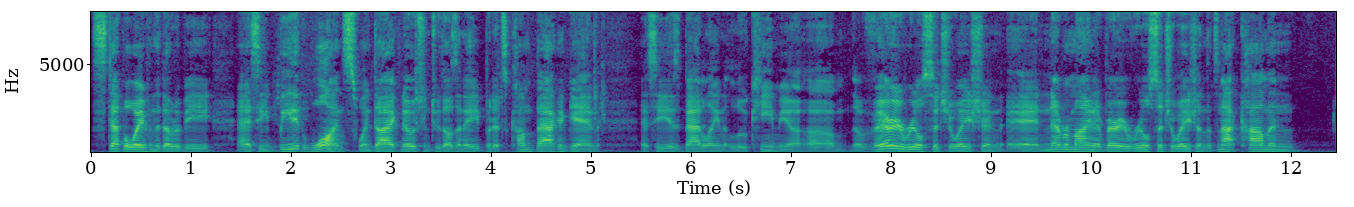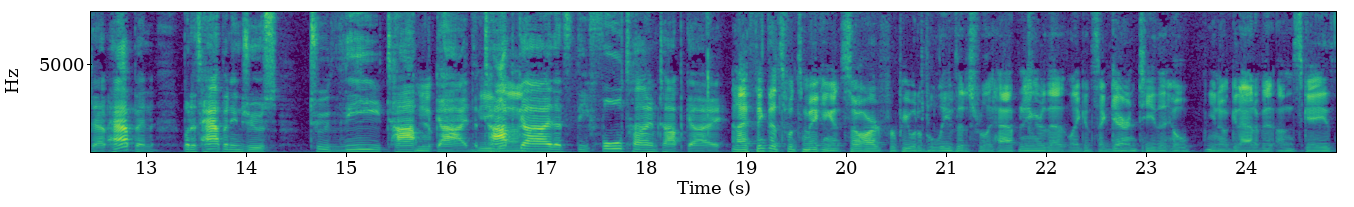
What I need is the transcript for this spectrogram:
step away from the WWE, as he beat it once when diagnosed in 2008, but it's come back again as he is battling leukemia. Um, a very real situation, and never mind a very real situation that's not common to have happen, but it's happening, Juice, to the top Yep, guy. The, the top guy. guy that's the full time top guy. And I think that's what's making it so hard for people to believe that it's really happening or that like it's a guarantee that he'll you know get out of it unscathed.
